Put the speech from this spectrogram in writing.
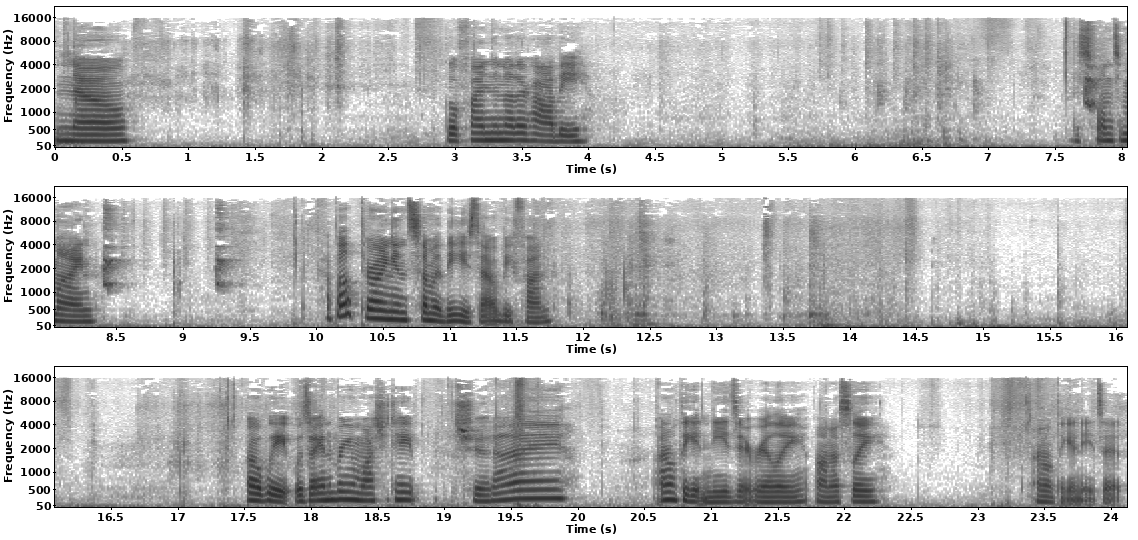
No. Go find another hobby. This one's mine. How about throwing in some of these? That would be fun. Oh, wait. Was I going to bring in washi tape? Should I? I don't think it needs it, really, honestly. I don't think it needs it.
